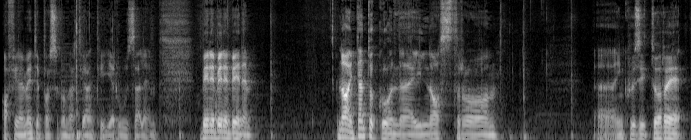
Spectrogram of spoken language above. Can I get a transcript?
Oh, finalmente posso convertire anche Gerusalemme. Bene, bene, bene. No, intanto con il nostro uh, Inquisitore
